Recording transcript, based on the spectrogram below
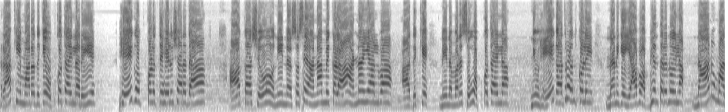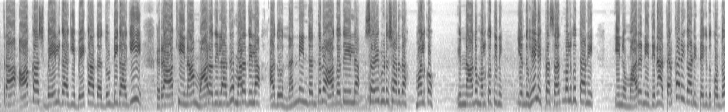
ರಾಖಿ ಮಾರೋದಕ್ಕೆ ಒಪ್ಕೋತಾ ಇಲ್ಲ ರೀ. ಹೇಗ್ ಒಪ್ಕೊಳ್ಳುತ್ತೆ ಹೇಳು ಶಾರದಾ. ಆಕಾಶು ನಿನ್ನ ಸೊಸೆ ಅನಾಮಿಕಳ ಅಣ್ಣಯ್ಯ ಅಲ್ವಾ? ಅದಕ್ಕೆ ನಿನ್ನ ಮನಸ್ಸು ಒಪ್ಕೋತಾ ಇಲ್ಲ. ನೀವು ಹೇಗಾದ್ರೂ ಅಂದ್ಕೊಳ್ಳಿ, ನನಗೆ ಯಾವ ಅಭ್ಯಂತರನೂ ಇಲ್ಲ. ನಾನು ಮಾತ್ರ ಆಕಾಶ್ ಬೇಲ್ಗಾಗಿ ಬೇಕಾದ ದುಡ್ಡಿಗಾಗಿ ರಾಖಿನ ಮಾರೋದಿಲ್ಲ ಅಂದ್ರೆ ಮಾರೋದಿಲ್ಲ. ಅದು ನನ್ನಿಂದಂತಲೂ ಆಗೋದೇ ಇಲ್ಲ. ಸರಿ ಬಿಡು ಶಾರದಾ, ಮಲ್ಕೋ. ಇನ್ ನಾನು ಮಲ್ಕೋತೀನಿ ಎಂದು ಹೇಳಿ ಪ್ರಸಾದ್ ಮಲಗುತ್ತಾನೆ. ಇನ್ನು ಮಾರನೇ ದಿನ ತರಕಾರಿ ಗಾಡಿ ತೆಗೆದುಕೊಂಡು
